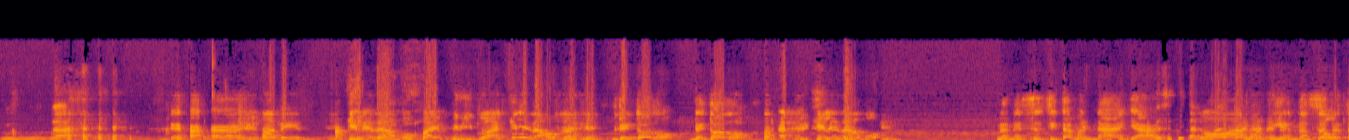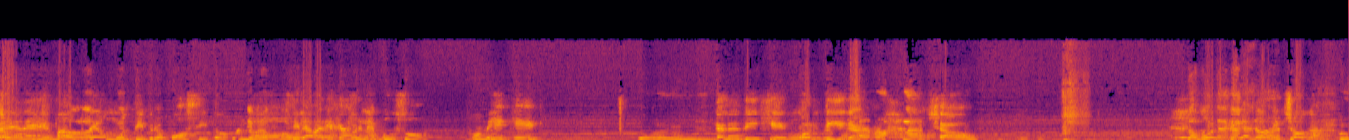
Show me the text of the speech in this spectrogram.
Mm, ah. A ver, ¿qué le damos polvo. para espiritual? ¿Qué le damos? de todo, de todo. ¿Qué le damos? No necesitamos nada, ya. Necesitan No, más. estamos no, no, bien, no. nosotros estamos ustedes, bien. para usted un multipropósito. No, Si la pareja se le puso comeque, Mm. Ya les dije, ortiga. Roja, Chao. la agüita ortiga, no pichoga. No,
